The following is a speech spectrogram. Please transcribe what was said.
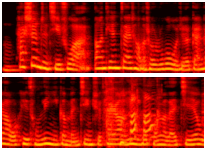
嗯他甚至提出啊，当天在场的时候，如果我觉得尴尬，我可以从另一个门进去，他让另一个朋友来接我。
